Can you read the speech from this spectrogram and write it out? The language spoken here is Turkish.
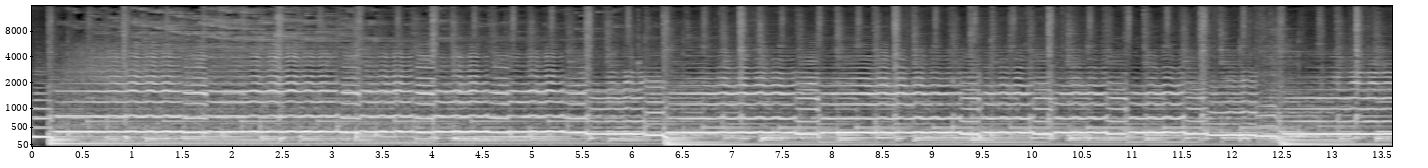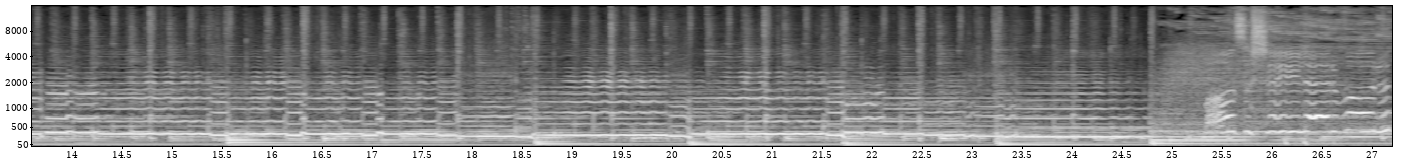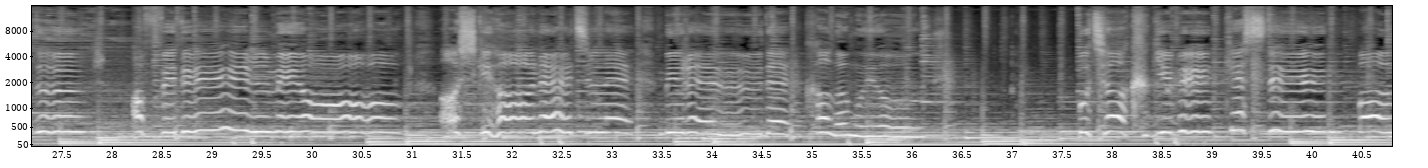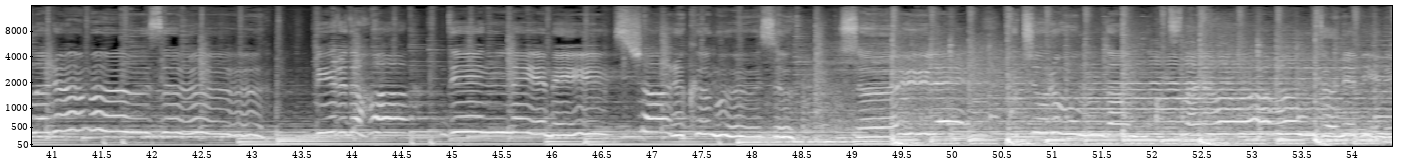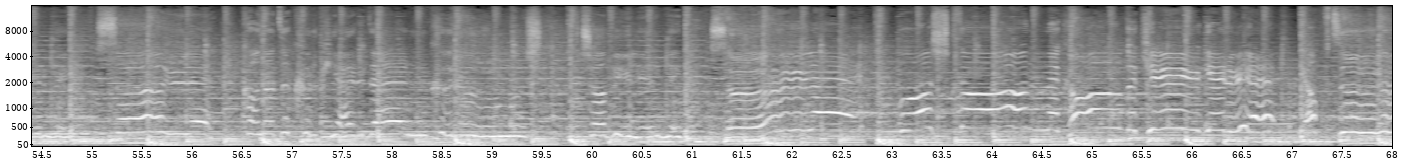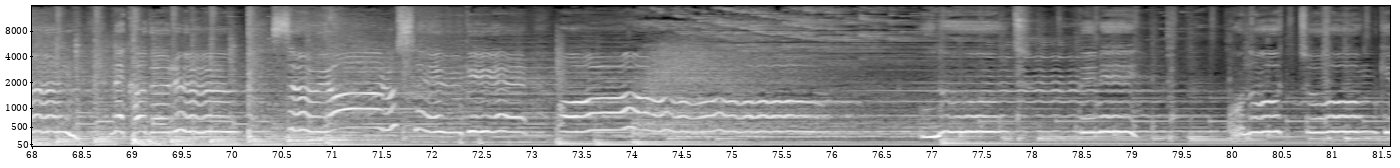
Bazı şeyler vardır affedilmiyor Aşk ihanetle bir evde kalamıyor. Bıçak gibi kestin bağlarımızı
